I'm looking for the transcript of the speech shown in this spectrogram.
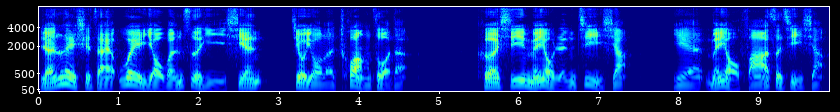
人类是在未有文字以先。就有了创作的，可惜没有人记下，也没有法子记下。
